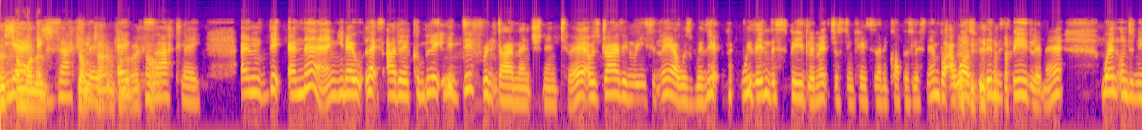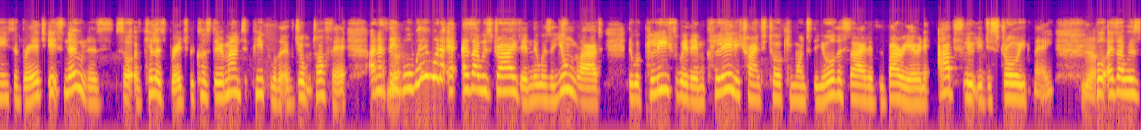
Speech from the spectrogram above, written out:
yeah, someone exactly, jumped out in front of their car. exactly. And the, and then you know, let's add a completely different dimension into it. I was driving recently. I was within within the speed limit, just in case there's any coppers listening. But I was within the speed limit. Went underneath a bridge. It's known as sort of Killer's Bridge because the amount of people that have jumped off it. And I think, Yeah. well, where would I? As I was driving, there was a young lad. There were police with him, clearly trying to talk him onto the other side of the barrier, and it absolutely destroyed me. Yeah, But as I was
